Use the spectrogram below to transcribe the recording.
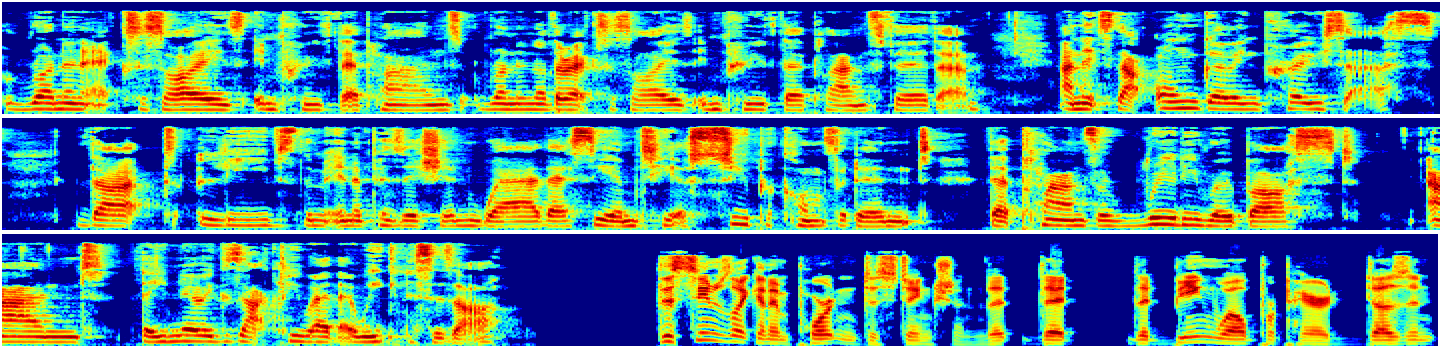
run an exercise, improved their plans, run another exercise, improved their plans further. And it's that ongoing process that leaves them in a position where their CMT are super confident, their plans are really robust, and they know exactly where their weaknesses are. This seems like an important distinction that that that being well prepared doesn't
